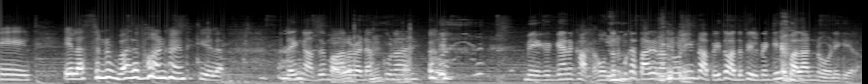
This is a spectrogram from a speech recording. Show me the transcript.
මේ ඒ ලස්සන බලපාන ඇති කියලා. දැන් අද මාර වැඩක් වුණානේ. මේක ගැන කත හොඳම කතා කරන්න ඕනේ අපිට අද ෆිල්ම් එක ගිහින් බලන්න ඕනේ කියලා.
